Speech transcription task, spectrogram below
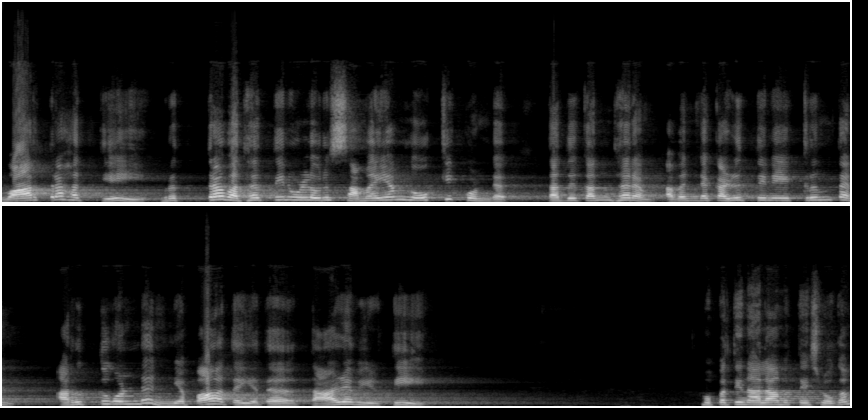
വാർത്രഹത്യൈ വൃത്രവധത്തിനുള്ള ഒരു സമയം നോക്കിക്കൊണ്ട് തത് കന്ധരം അവന്റെ കഴുത്തിനെ കൃന്തൻ അറുത്തുകൊണ്ട് ന്യപാതയത് താഴെ വീഴ്ത്തി. മുപ്പത്തിനാലാമത്തെ ശ്ലോകം.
